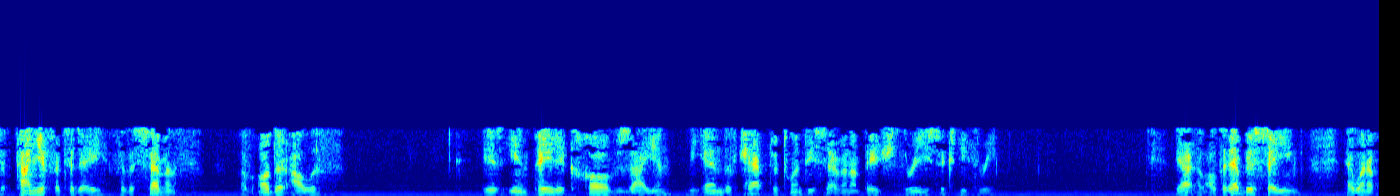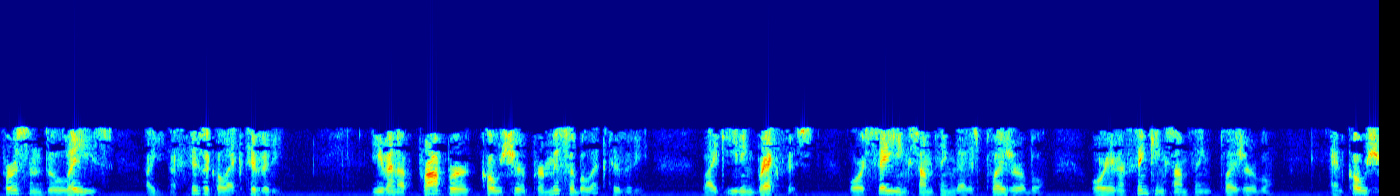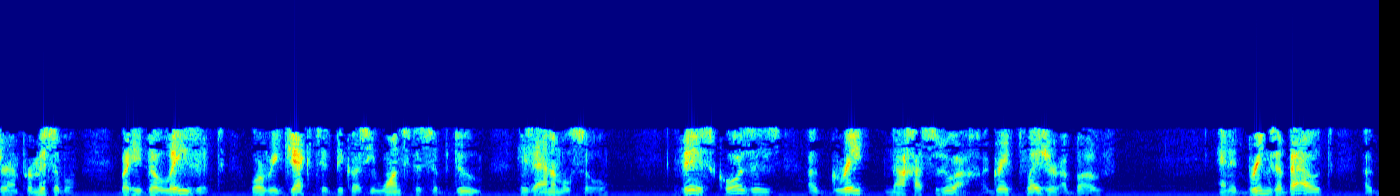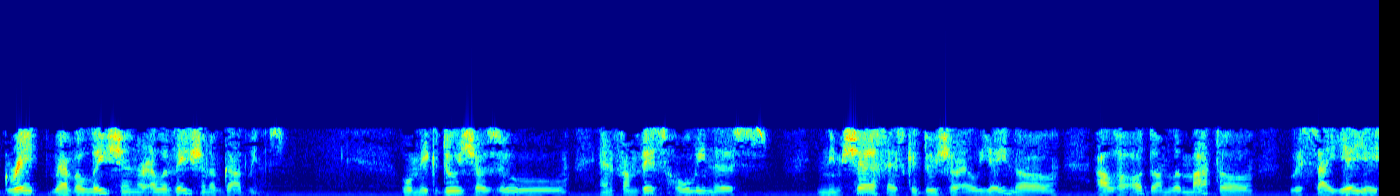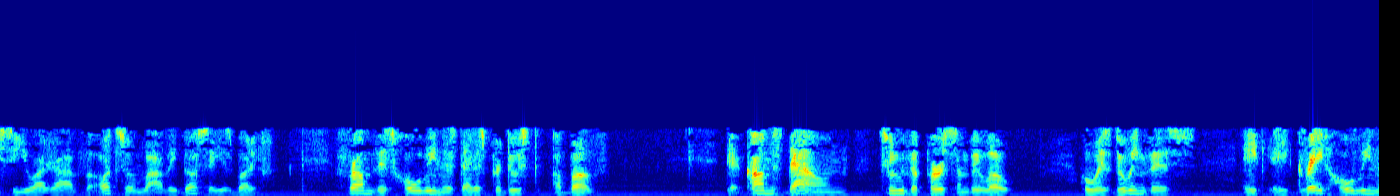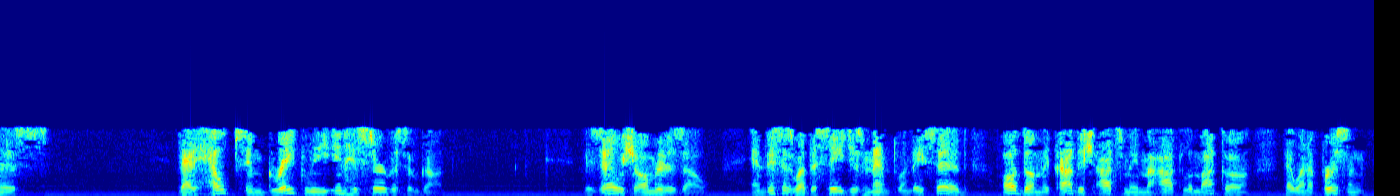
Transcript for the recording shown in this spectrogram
The Tanya for today, for the seventh of Adar Aleph, is in Perek Chov Zayin, the end of chapter 27 on page 363. The Alter Rebbe is saying that when a person delays a, a physical activity, even a proper, kosher, permissible activity, like eating breakfast, or saying something that is pleasurable, or even thinking something pleasurable and kosher and permissible, but he delays it or rejects it because he wants to subdue his animal soul, this causes a great nachas ruach, a great pleasure above, and it brings about a great revelation or elevation of godliness. Umikdusha and from this holiness, nimshech es kedusha el al ha'odam lemato from this holiness that is produced above. It comes down to the person below, who is doing this, a, a great holiness that helps him greatly in his service of God. And this is what the sages meant when they said, that when a person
